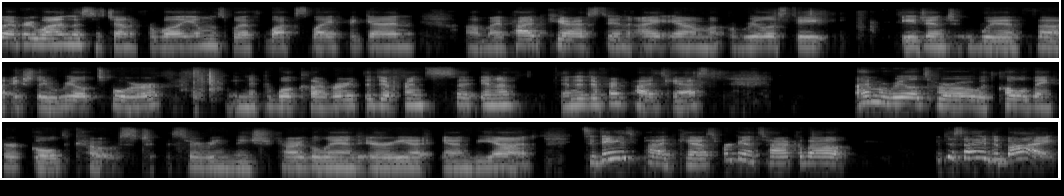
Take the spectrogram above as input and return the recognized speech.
everyone. This is Jennifer Williams with LUXE Life again, uh, my podcast, and I am a real estate agent with uh, actually a realtor. And we'll cover the difference in a in a different podcast. I'm a realtor with Coldwell Banker Gold Coast, serving the Chicagoland area and beyond. Today's podcast, we're going to talk about you decided to buy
